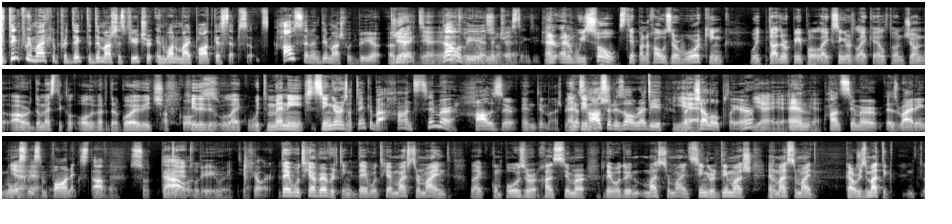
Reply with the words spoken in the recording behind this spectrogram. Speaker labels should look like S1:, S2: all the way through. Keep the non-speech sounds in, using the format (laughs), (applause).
S1: I think we might have predicted Dimash's future in one of my podcast episodes. Hauser and Dimash would be a, a
S2: yeah,
S1: great team.
S2: yeah, yeah,
S1: that, would be
S2: also,
S1: an
S2: yeah.
S1: interesting team.
S2: And and we saw Stjepan Hauser working with other people like singers like Elton John, our domestic Oliver Dragojevic.
S1: Of
S2: He did
S1: course.
S2: it like with many singers.
S1: But think about Hans Zimmer, Hauser, and Dimash. Because
S2: Dimash.
S1: Hauser is already
S2: Yeah.
S1: a cello player.
S2: Yeah, yeah, yeah,
S1: And
S2: yeah.
S1: Hans Zimmer is writing mostly
S2: yeah,
S1: symphonic stuff. So that,
S2: That
S1: would,
S2: would
S1: be,
S2: be great,
S1: killer.
S2: They would have everything. They would have mastermind like composer Hans Zimmer. They would be mastermind singer Dimash and, mastermind charismatic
